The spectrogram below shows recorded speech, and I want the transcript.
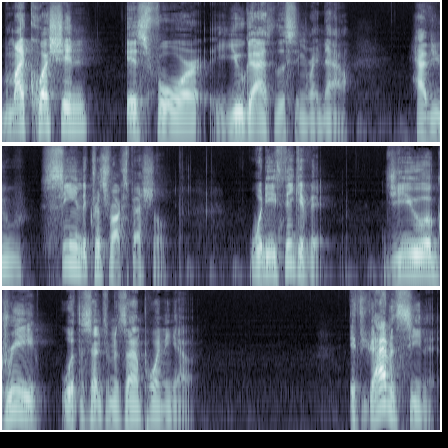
But my question is for you guys listening right now. Have you seen the Chris Rock special? What do you think of it? Do you agree with the sentiments I'm pointing out? If you haven't seen it,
